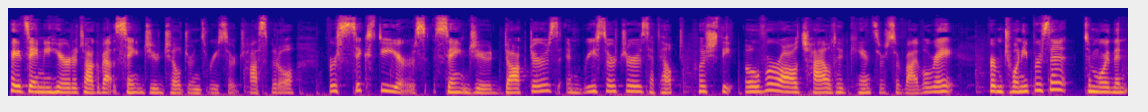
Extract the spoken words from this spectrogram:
Hey, it's Amy here to talk about St. Jude Children's Research Hospital. For 60 years, St. Jude doctors and researchers have helped push the overall childhood cancer survival rate from 20% to more than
